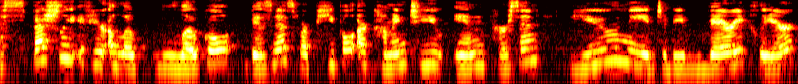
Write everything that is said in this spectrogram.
Especially if you're a lo- local business where people are coming to you in person, you need to be very clear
